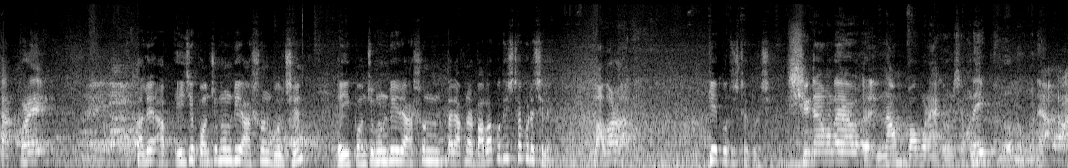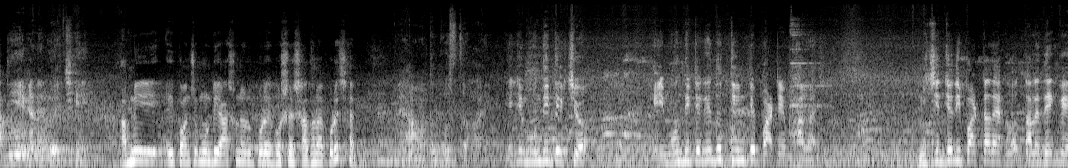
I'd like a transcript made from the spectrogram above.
তারপরে তাহলে এই যে পঞ্চমুন্ডি আসন বলছেন এই পঞ্চমুণ্ডির আসন তাহলে আপনার বাবা প্রতিষ্ঠা করেছিলেন? বাবারও আগে কে প্রতিষ্ঠা করেছিলেন? সেটা মানে নাম পাবো না এখন সে অনেক পুরনো মানে আদি এখানে রয়েছে। আপনি এই পঞ্চমুণ্ডি আসনের উপরে বসে সাধনা করেছেন? হ্যাঁ, আমার তো বুঝতে হয়। এই যে মন্দির দেখছ এই মন্দিরটা কিন্তু তিনটে পার্টে ভাগ আছে। নিচের যদি পার্টটা দেখো তাহলে দেখবে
